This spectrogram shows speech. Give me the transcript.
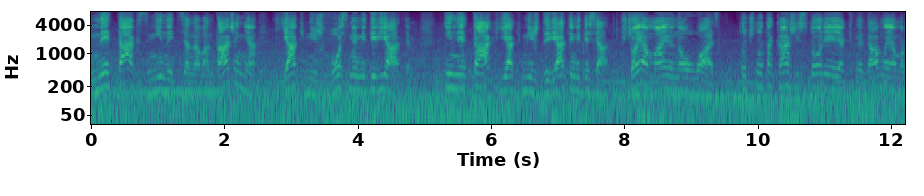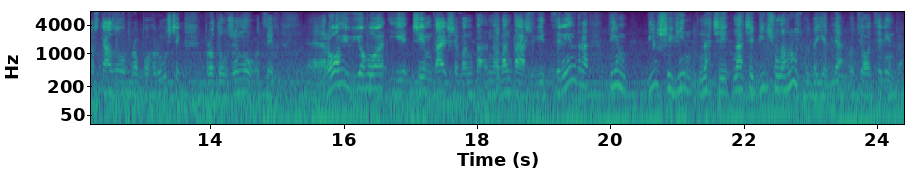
не так зміниться навантаження, як між 8 і 9. І не так, як між 9 і 10. Що я маю на увазі? Точно така ж історія, як недавно я вам розказував про погрузчик, про довжину оцих е, рогів його. І чим далі ванта- навантаж від циліндра, тим більше він, наче, наче більшу нагрузку дає для оцього циліндра.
